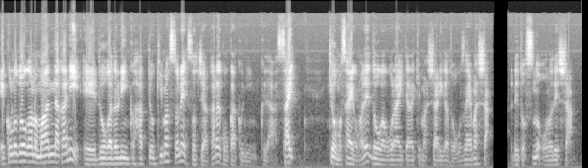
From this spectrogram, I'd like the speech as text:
えこの動画の真ん中にえ動画のリンク貼っておきますので、そちらからご確認ください。今日も最後まで動画をご覧いただきましてありがとうございました。レトスの小野でした。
